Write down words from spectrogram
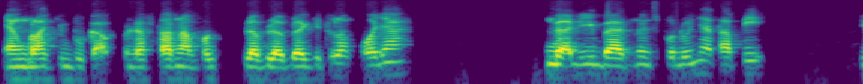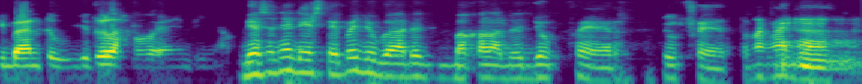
yang lagi buka pendaftaran apa bla bla bla gitulah pokoknya nggak dibantu sepenuhnya tapi dibantu gitulah pokoknya intinya. biasanya di STP juga ada bakal ada job fair job fair tenang aja Mm.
